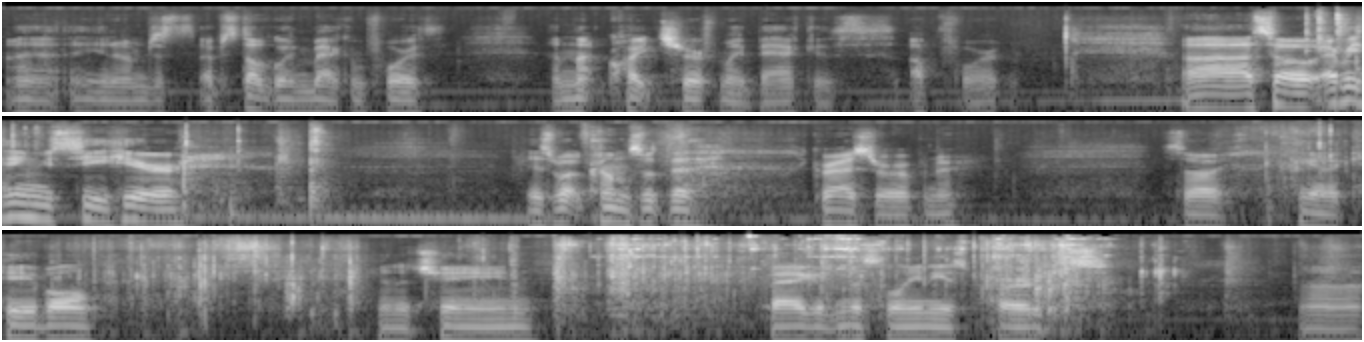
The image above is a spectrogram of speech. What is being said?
Uh, you know, I'm just, I'm still going back and forth. I'm not quite sure if my back is up for it. Uh, so everything you see here is what comes with the garage door opener. So you got a cable and a chain, bag of miscellaneous parts. Uh,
